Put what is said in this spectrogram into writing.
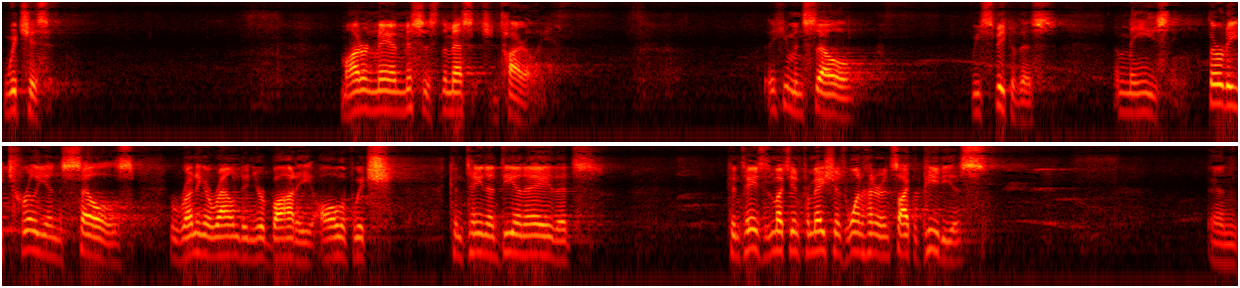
Which is it? Modern man misses the message entirely. The human cell, we speak of this, amazing. 30 trillion cells running around in your body, all of which contain a DNA that contains as much information as 100 encyclopedias. And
